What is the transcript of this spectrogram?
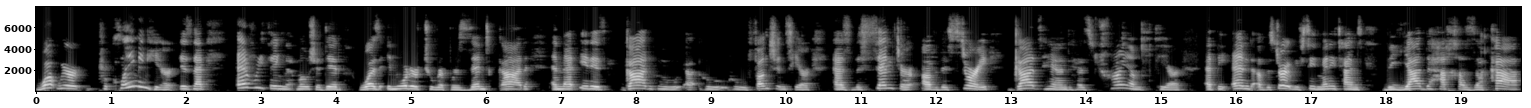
what we're proclaiming here is that everything that Moshe did was in order to represent God, and that it is God who uh, who who functions here as the center of this story. God's hand has triumphed here, at the end of the story, we've seen many times the Yad HaChazaka,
